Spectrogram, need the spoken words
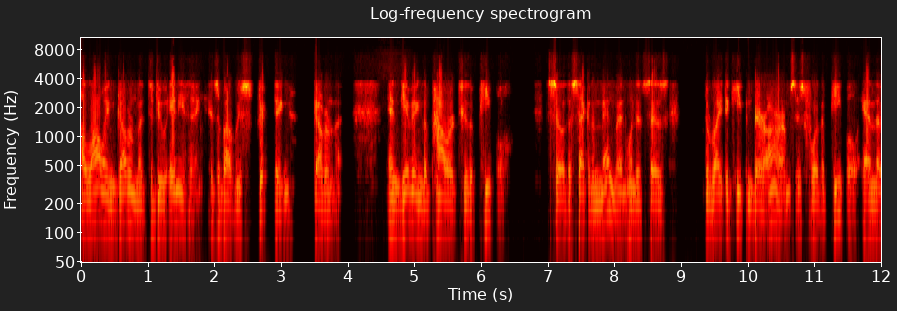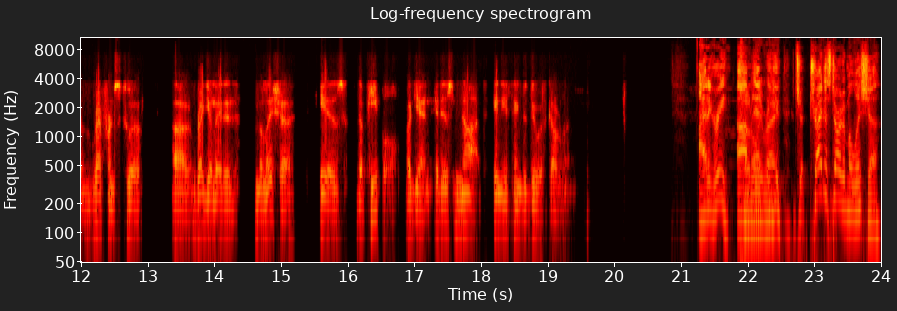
allowing government to do anything. It's about restricting government and giving the power to the people. So the Second Amendment, when it says the right to keep and bear arms is for the people, and the reference to a uh, regulated militia is the people. Again, it is not anything to do with government. I'd agree. Um, Totally and right. you- tr- try to start a militia,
